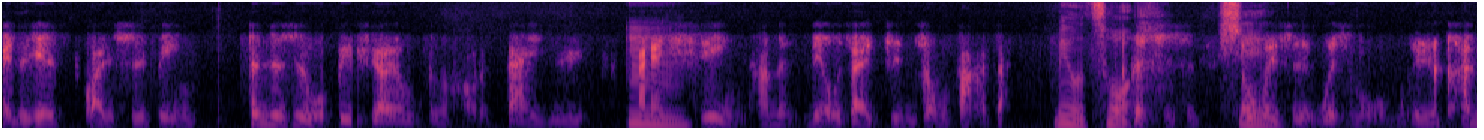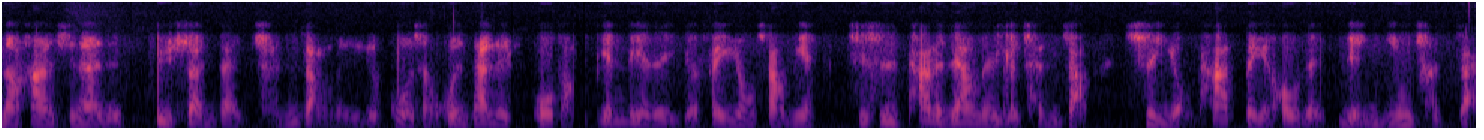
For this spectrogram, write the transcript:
给这些官士兵，甚至是我必须要用更好的待遇来吸引他们留在军中发展？没有错，这个其实都会是为什么我们会去看到他现在的预算在成长的一个过程，或者他的国防编列的一个费用上面，其实他的这样的一个成长。是有它背后的原因存在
